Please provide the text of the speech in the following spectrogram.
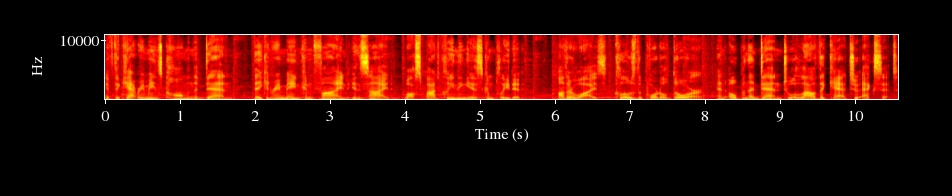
If the cat remains calm in the den, they can remain confined inside while spot cleaning is completed. Otherwise, close the portal door and open the den to allow the cat to exit.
